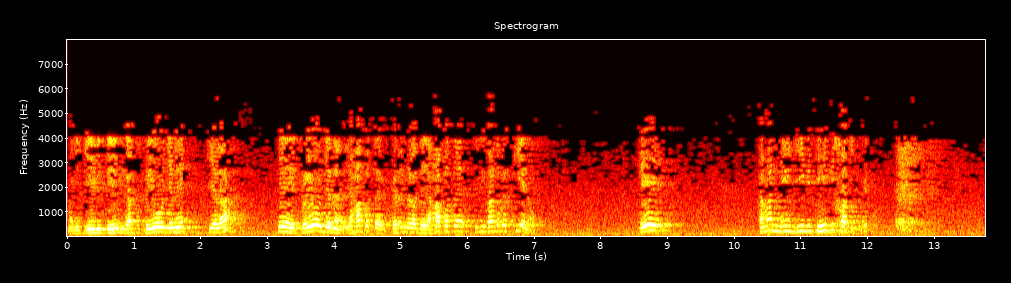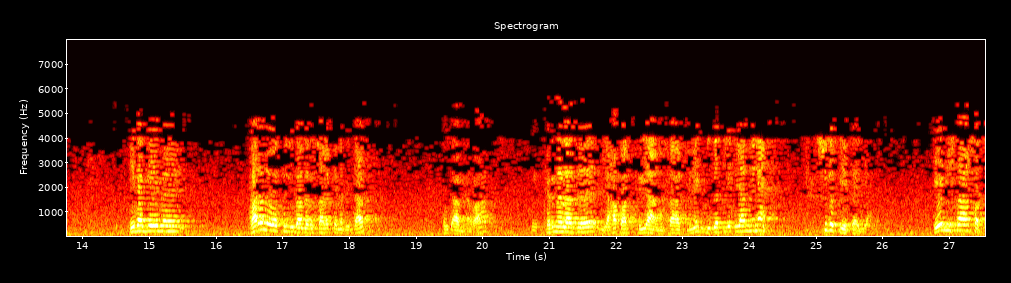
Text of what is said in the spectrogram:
මගේ ජීවිතයෙන් ගත් ප්‍රයෝජන කියලා ඒ ප්‍රයෝජන යහපත කරන ලද යහපත පිළිබඳව කියනවා. ඒ Taman මේ ජීවිතයේදී සතුට වෙනවා. ඒ වගේම පරලොව පිළිබඳව සැලකෙන විටත් උදාහරණවා මේ කරන ලද යහපත් ක්‍රියා නිසා කෙනෙක් දුගතියට යන්නේ නැහැ. සුගතියට යනවා. ඒ නිසා සතුට.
